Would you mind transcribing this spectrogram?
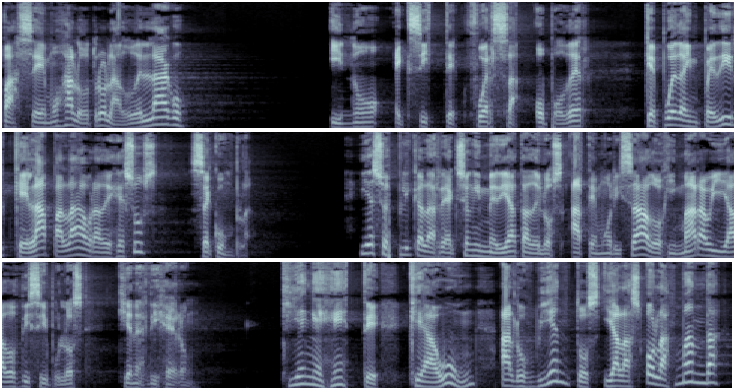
pasemos al otro lado del lago. Y no existe fuerza o poder que pueda impedir que la palabra de Jesús se cumpla. Y eso explica la reacción inmediata de los atemorizados y maravillados discípulos quienes dijeron, ¿quién es este que aún a los vientos y a las olas manda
